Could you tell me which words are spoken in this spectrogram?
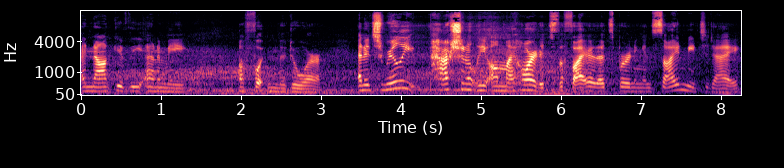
and not give the enemy a foot in the door. And it's really passionately on my heart. It's the fire that's burning inside me today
